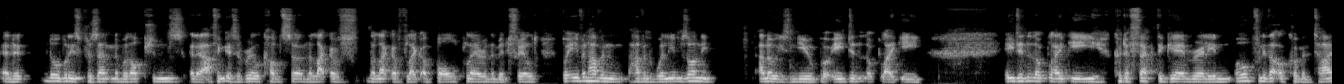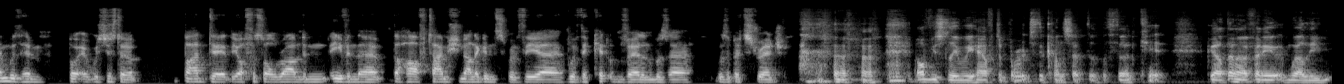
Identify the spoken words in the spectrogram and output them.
And it, nobody's presenting them with options, and I think it's a real concern the lack of the lack of like a ball player in the midfield. But even having having Williams on, he, I know he's new, but he didn't look like he he didn't look like he could affect the game really, and hopefully that'll come in time with him. But it was just a bad day at the office all round, and even the the half time shenanigans with the uh, with the kit unveiling was uh, was a bit strange. Obviously, we have to broach the concept of the third kit. I don't know if any, well, you,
